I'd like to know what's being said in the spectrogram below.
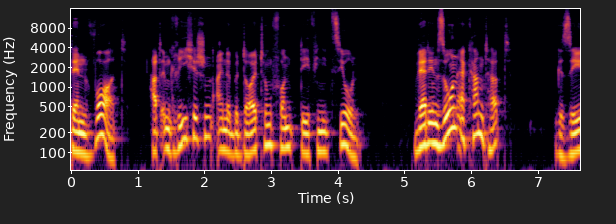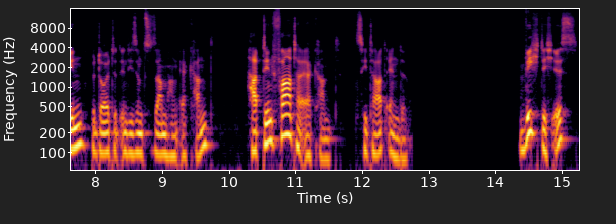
Denn Wort hat im Griechischen eine Bedeutung von Definition. Wer den Sohn erkannt hat, gesehen bedeutet in diesem Zusammenhang erkannt, hat den Vater erkannt. Zitat Ende. Wichtig ist,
